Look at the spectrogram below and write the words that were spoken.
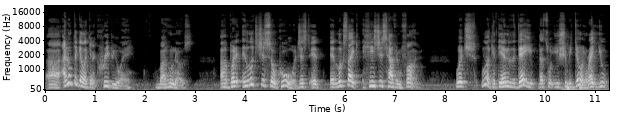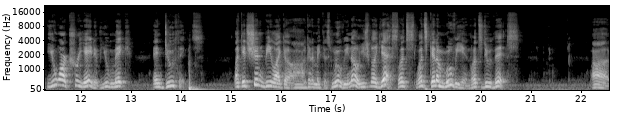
Uh, I don't think it like in a creepy way, but who knows? Uh, but it, looks just so cool. It just it it looks like he's just having fun. Which look at the end of the day, that's what you should be doing, right? You you are creative. You make and do things. Like it shouldn't be like a, oh, I gotta make this movie. No, you should be like, yes, let's let's get a movie in. Let's do this. Uh,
